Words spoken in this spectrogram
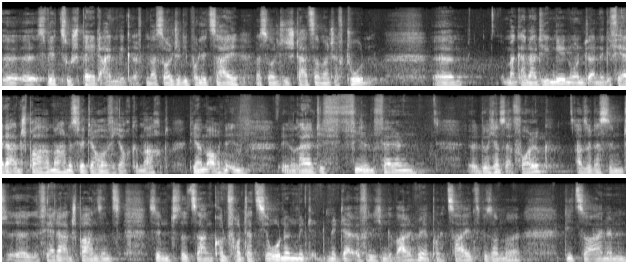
äh, es wird zu spät eingegriffen? Was sollte die Polizei, was sollte die Staatsanwaltschaft tun? Äh, man kann halt hingehen und eine Gefährderansprache machen, das wird ja häufig auch gemacht. Die haben auch in, in relativ vielen Fällen äh, durchaus Erfolg. Also das sind äh, Gefährderansprachen, sind, sind sozusagen Konfrontationen mit, mit der öffentlichen Gewalt, mit der Polizei insbesondere, die zu einem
